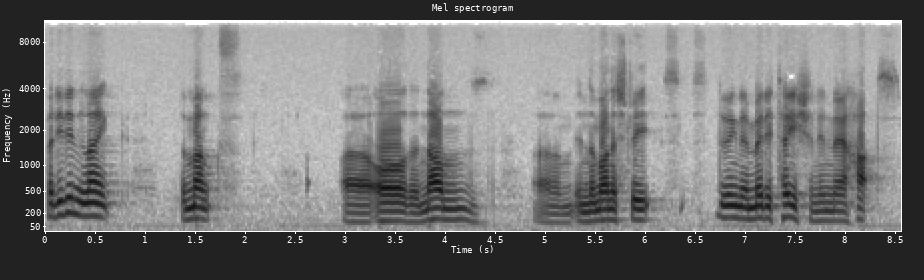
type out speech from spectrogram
But he didn't like the monks uh, or the nuns um, in the monastery doing their meditation in their huts.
